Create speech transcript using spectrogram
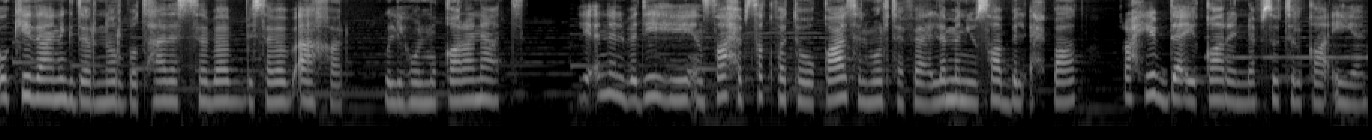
وكذا نقدر نربط هذا السبب بسبب آخر واللي هو المقارنات لأن البديهي إن صاحب سقف التوقعات المرتفع لمن يصاب بالإحباط راح يبدأ يقارن نفسه تلقائيا.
